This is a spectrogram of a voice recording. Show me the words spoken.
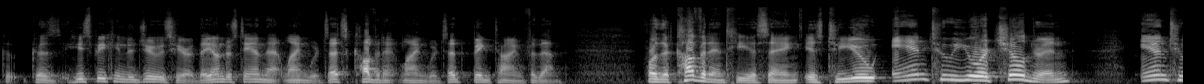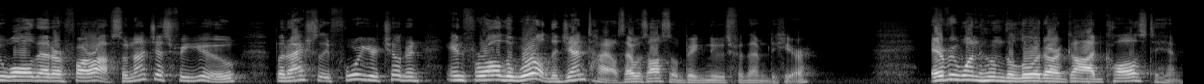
because he's speaking to Jews here, they understand that language. That's covenant language, that's big time for them. For the covenant, he is saying, is to you and to your children and to all that are far off. So, not just for you, but actually for your children and for all the world, the Gentiles. That was also big news for them to hear. Everyone whom the Lord our God calls to him.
